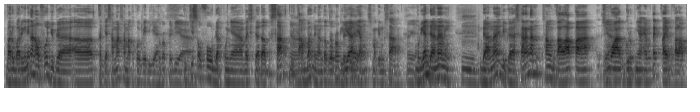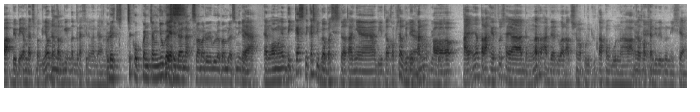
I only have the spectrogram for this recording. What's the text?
Baru-baru ini kan OVO juga eh, kerjasama sama Tokopedia. Tokopedia. Which is OVO udah punya basis data besar Ya. ditambah dengan Tokopedia, Tokopedia. yang semakin besar. Oh, iya. Kemudian Dana nih. Hmm. Dana juga sekarang kan sama Bukalapak, semua grupnya MTech kayak Bukalapak, BBM dan sebagainya udah terintegrasi dengan Dana. Hmm. Udah cukup kencang juga Yes. sih Dana selama 2018 ini kan? Ya, dan ngomongin Tikes, Tikes juga basis datanya di Telkomsel gede Ya, kan. gede. Eh, kayaknya terakhir tuh saya dengar ada 250 juta pengguna. Telkomsel di Indonesia.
